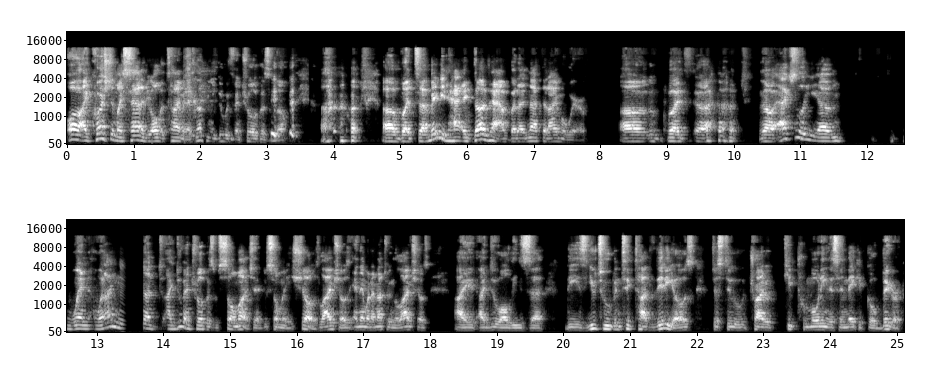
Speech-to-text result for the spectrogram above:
Well, I question my sanity all the time. It has nothing to do with ventriloquism, though. uh, but uh, maybe it, ha- it does have, but uh, not that I'm aware of. Uh, but uh, no, actually, um, when when I'm not, I do ventriloquism so much, and I do so many shows, live shows, and then when I'm not doing the live shows, I I do all these uh, these YouTube and TikTok videos just to try to keep promoting this and make it go bigger.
